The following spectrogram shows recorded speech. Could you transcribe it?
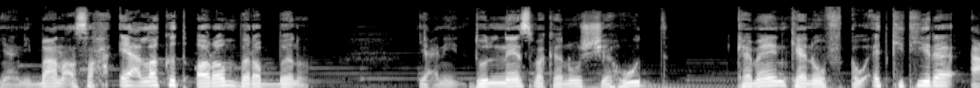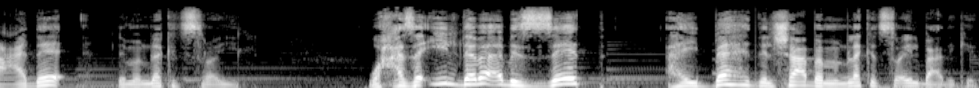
يعني بمعنى أصح إيه علاقة أرام بربنا؟ يعني دول ناس ما كانوش يهود كمان كانوا في أوقات كتيرة أعداء لمملكة إسرائيل. وحزائيل ده بقى بالذات هيبهدل شعب مملكة إسرائيل بعد كده.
